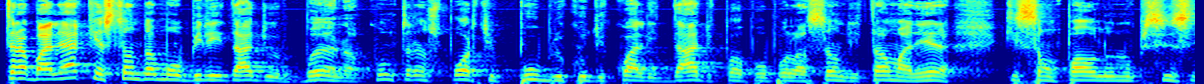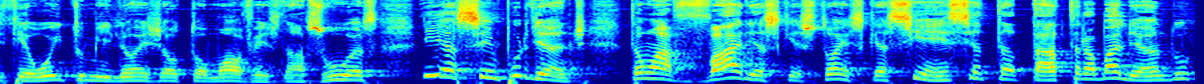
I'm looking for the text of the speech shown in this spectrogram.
Trabalhar a questão da mobilidade urbana com transporte público de qualidade para a população, de tal maneira que São Paulo não precise ter 8 milhões de automóveis nas ruas e assim por diante. Então, há várias questões que a ciência está trabalhando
